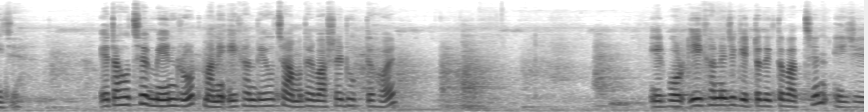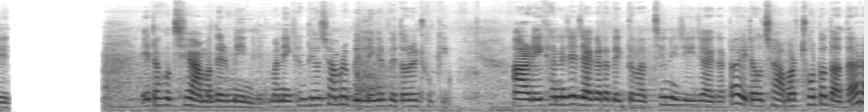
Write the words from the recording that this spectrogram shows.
এই যে। এটা হচ্ছে মেন রোড মানে এখান দিয়ে হচ্ছে আমাদের বাসায় ঢুকতে হয়। এরপর এইখানে যে গেটটা দেখতে পাচ্ছেন, এই যে এটা হচ্ছে আমাদের মেন গেট মানে এখান দিয়ে হচ্ছে আমরা বিল্ডিংয়ের ভেতরে ঢুকি। আর এখানে যে জায়গাটা দেখতে পাচ্ছেন, এই যে এই জায়গাটা, এটা হচ্ছে আমার ছোট দাদার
